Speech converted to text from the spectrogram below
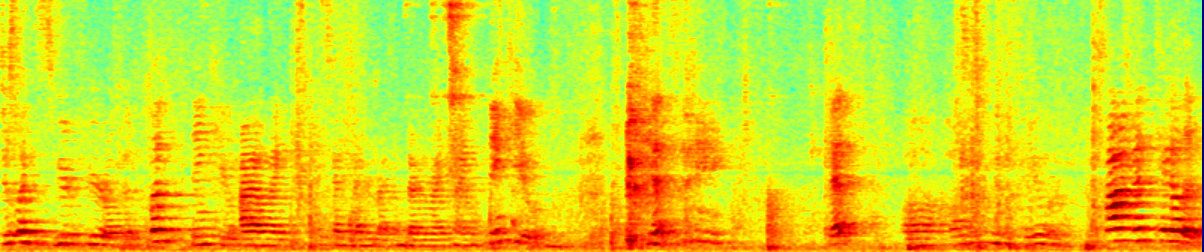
just like this weird fear of it. But thank you. I am like this guy's very right and very right time. Thank you. yes. yes. Uh, how did you meet Taylor? Hi, I'm Taylor.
